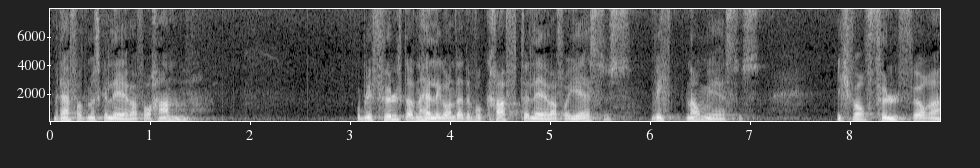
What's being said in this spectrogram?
men det er for at vi skal leve for Han. Å bli fulgt av Den hellige ånd er å få kraft til å leve for Jesus, vitne om Jesus. Ikke for å fullføre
